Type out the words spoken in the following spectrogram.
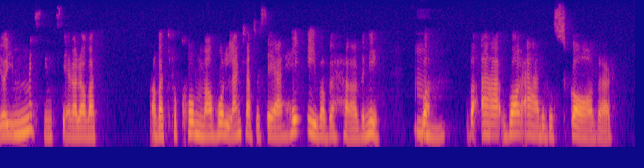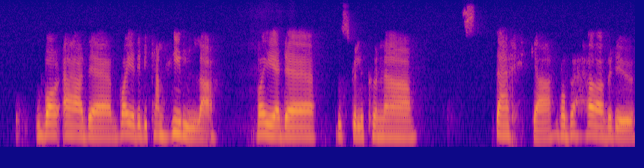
jag är mest intresserad av att, av att få komma och hålla en klass och säga hej, vad behöver ni? Mm. Vad, vad är, var är det det skaver? Var är det, vad är det vi kan hylla? Vad är det vi skulle kunna stärka? Vad behöver du?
